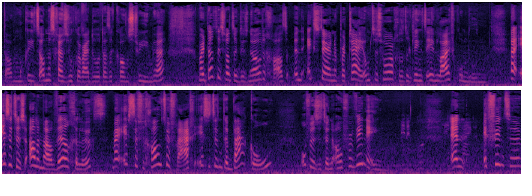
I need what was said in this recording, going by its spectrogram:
dan moet ik iets anders gaan zoeken waardoor dat ik kan streamen. Maar dat is wat ik dus nodig had. Een externe partij om te zorgen dat ik LinkedIn live kon doen. Nou is het dus allemaal wel gelukt. Maar is de grote vraag, is het een debakel of is het een overwinning? En ik vind hem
